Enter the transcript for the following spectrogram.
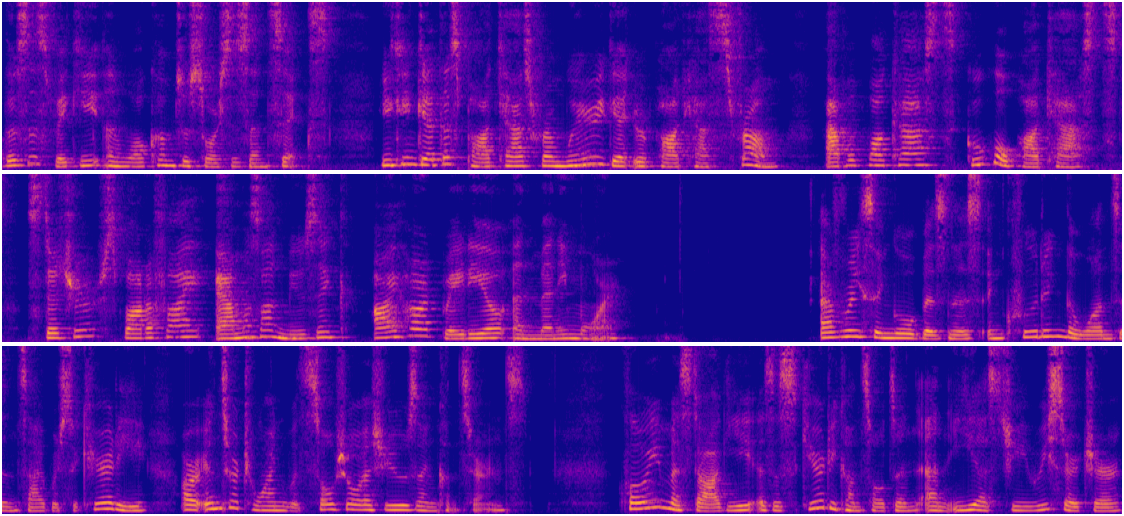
This is Vicky, and welcome to Sources and Six. You can get this podcast from where you get your podcasts from Apple Podcasts, Google Podcasts, Stitcher, Spotify, Amazon Music, iHeartRadio, and many more. Every single business, including the ones in cybersecurity, are intertwined with social issues and concerns. Chloe Messdaghi is a security consultant and ESG researcher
